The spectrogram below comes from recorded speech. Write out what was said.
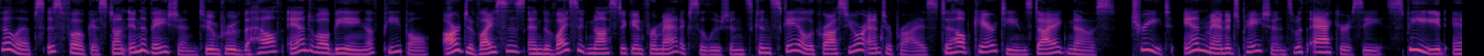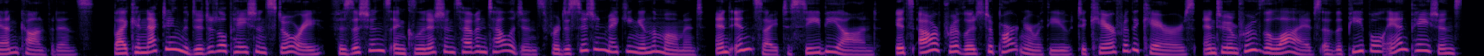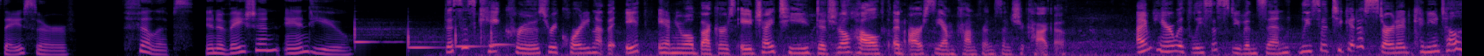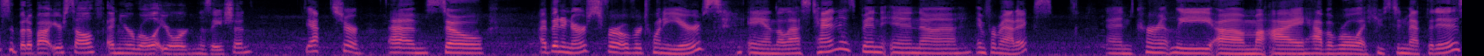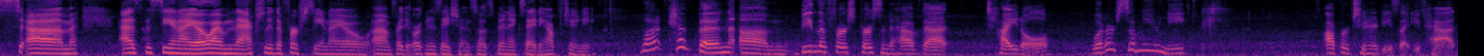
Philips is focused on innovation to improve the health and well being of people. Our devices and device agnostic informatics solutions can scale across your enterprise to help care teams diagnose, treat, and manage patients with accuracy, speed, and confidence. By connecting the digital patient story, physicians and clinicians have intelligence for decision making in the moment and insight to see beyond. It's our privilege to partner with you to care for the carers and to improve the lives of the people and patients they serve. Philips, Innovation and You. This is Kate Cruz recording at the 8th Annual Becker's HIT Digital Health and RCM Conference in Chicago. I'm here with Lisa Stephenson. Lisa, to get us started, can you tell us a bit about yourself and your role at your organization? Yeah, sure. Um, so, I've been a nurse for over 20 years, and the last 10 has been in uh, informatics. And currently, um, I have a role at Houston Methodist um, as the CNIO. I'm actually the first CNIO um, for the organization, so it's been an exciting opportunity. What have been um, being the first person to have that title? What are some unique opportunities that you've had?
